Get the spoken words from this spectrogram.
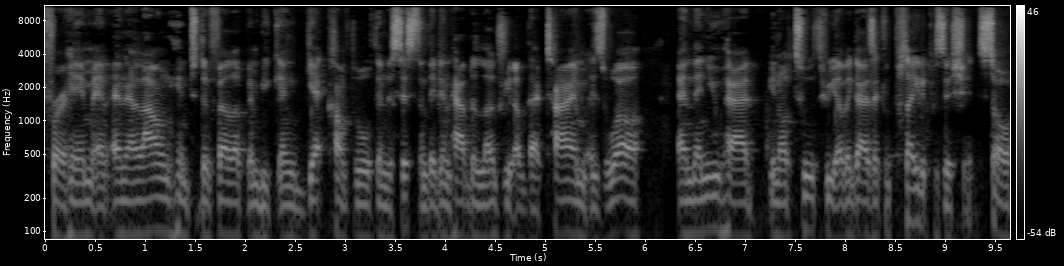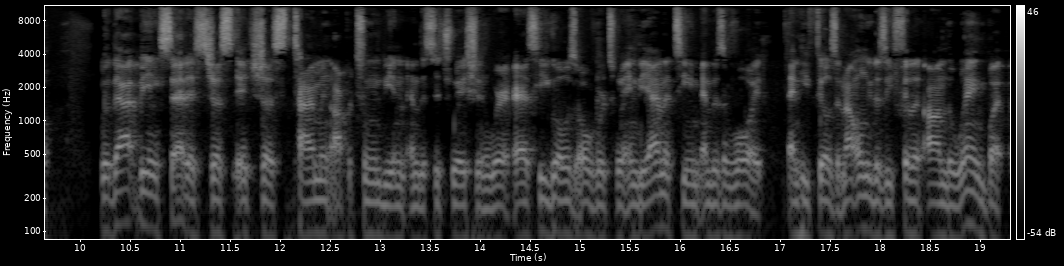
for him and, and allowing him to develop and be and get comfortable within the system. They didn't have the luxury of that time as well. And then you had you know two three other guys that could play the position. So with that being said, it's just it's just timing, opportunity, and, and the situation. Whereas he goes over to an Indiana team and there's a void, and he feels it. Not only does he feel it on the wing, but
